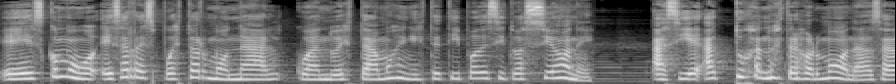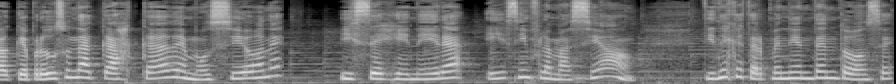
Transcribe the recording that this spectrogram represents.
Es como esa respuesta hormonal cuando estamos en este tipo de situaciones. Así actúan nuestras hormonas, o sea, que produce una cascada de emociones y se genera esa inflamación. Tienes que estar pendiente entonces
